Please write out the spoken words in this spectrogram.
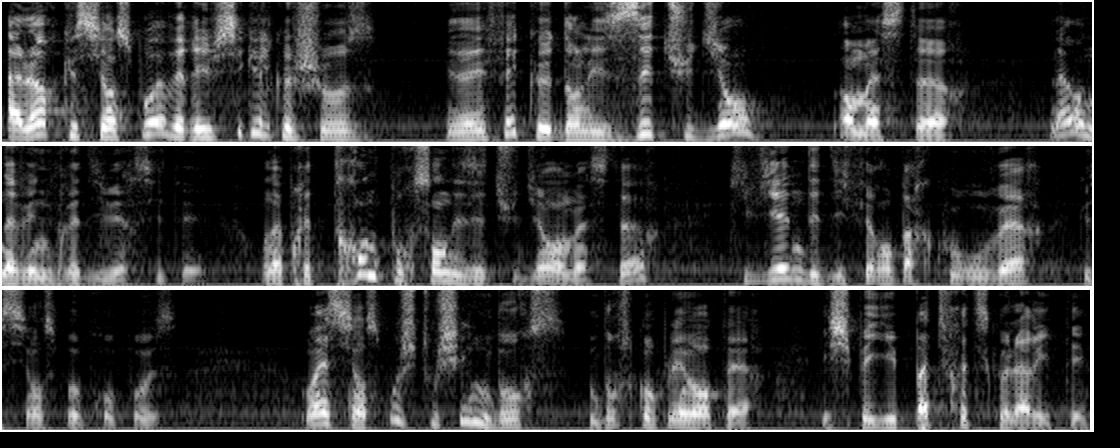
Alors que Sciences Po avait réussi quelque chose. Il avait fait que dans les étudiants en master. Là, on avait une vraie diversité. On a près de 30% des étudiants en master qui viennent des différents parcours ouverts que Sciences Po propose. Moi, à Sciences Po, je touchais une bourse, une bourse complémentaire, et je payais pas de frais de scolarité.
